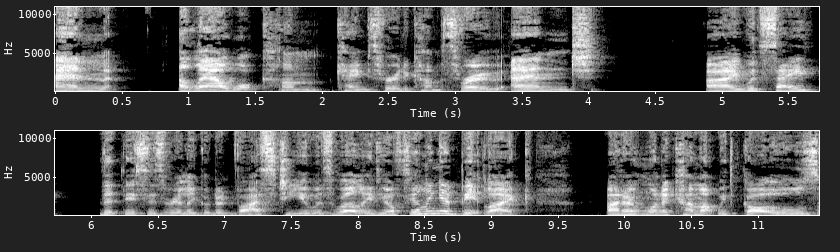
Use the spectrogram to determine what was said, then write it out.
and allow what come, came through to come through. And I would say that this is really good advice to you as well. If you're feeling a bit like, I don't want to come up with goals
